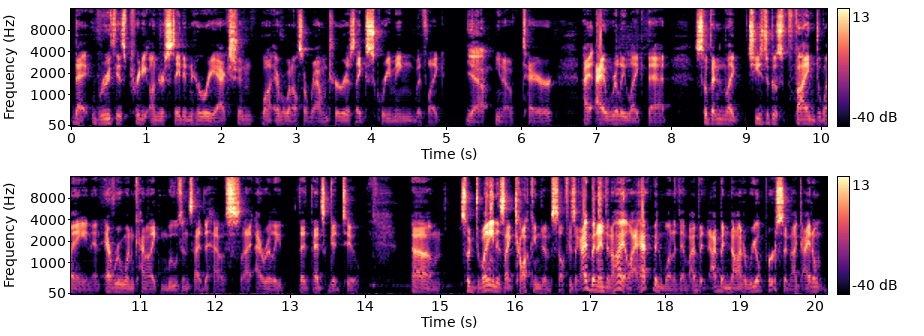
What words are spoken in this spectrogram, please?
that Ruth is pretty understated in her reaction while everyone else around her is like screaming with like Yeah, you know terror. I, I really like that. So then like she just goes find Dwayne and everyone kind of like moves inside the house. I, I really that that's good too. Um, so Dwayne is like talking to himself. He's like, I've been in denial. I have been one of them. I've been I've been not a real person. Like I don't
